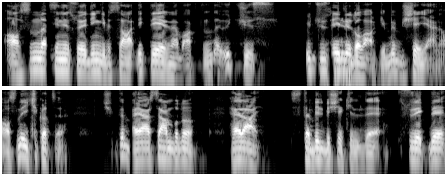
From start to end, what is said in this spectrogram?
aslında senin söylediğin gibi saatlik değerine baktığında 300 350 dolar gibi bir şey yani. Aslında iki katı çıktı. Eğer sen bunu her ay stabil bir şekilde sürekli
